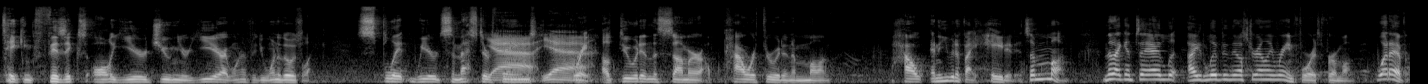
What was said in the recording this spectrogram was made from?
taking physics all year, junior year. I won't have to do one of those like split weird semester Yeah, things. yeah. Great, I'll do it in the summer. I'll power through it in a month. How? And even if I hate it, it's a month, and then I can say I li- I lived in the Australian rainforest for a month. Whatever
